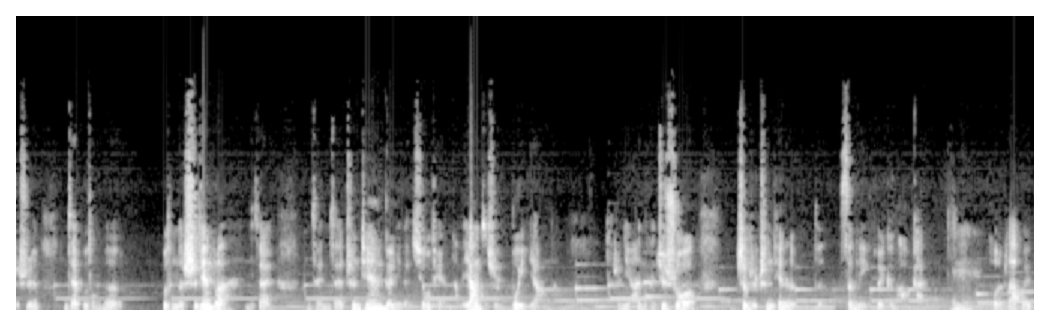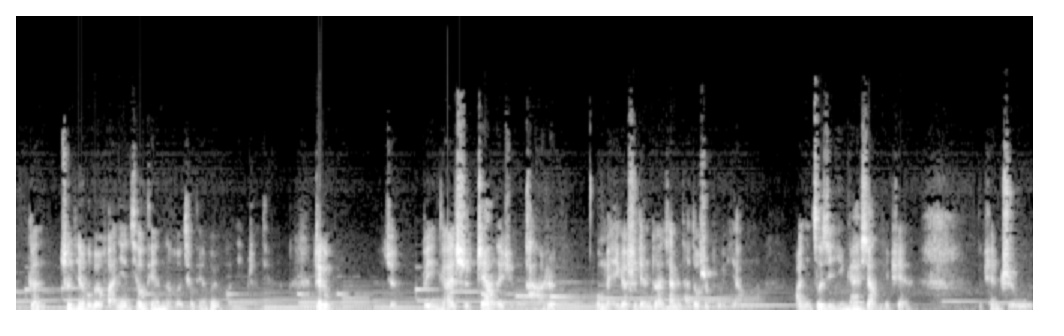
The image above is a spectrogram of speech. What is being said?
只是你在不同的不同的时间段，你在你在你在春天跟你的秋天，它的样子是不一样的，但是你很难去说是不是春天的的森林会更好看。嗯或者是他会更春天会不会怀念秋天呢？和秋天会怀念春天呢？这个我觉得不应该是这样的一句话，而是我每一个时间段下面它都是不一样的，而你自己应该像一片一片植物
